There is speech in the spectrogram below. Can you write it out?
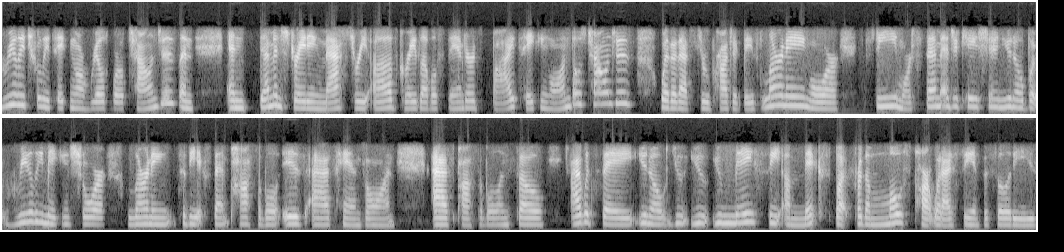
really truly taking on real world challenges and and demonstrating mastery of grade level standards by taking on those challenges whether that's through project based learning or STEAM or STEM education, you know, but really making sure learning to the extent possible is as hands on as possible. And so I would say, you know, you, you, you may see a mix, but for the most part, what I see in facilities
